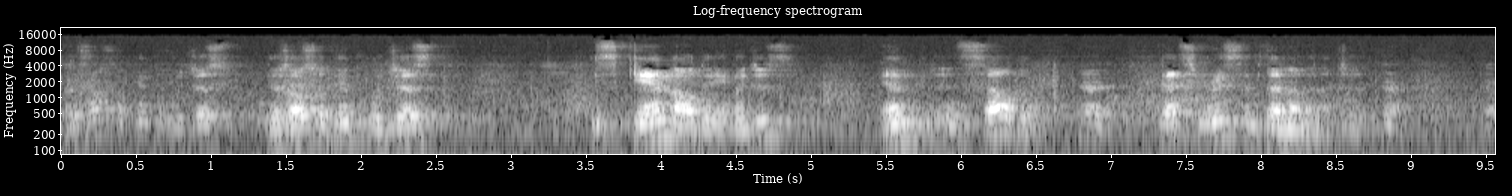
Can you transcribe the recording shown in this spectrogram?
there's, also people who just there's also people who just scan all the images and, and sell them. Yeah. That's recent phenomenon too. Yeah. Yeah.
